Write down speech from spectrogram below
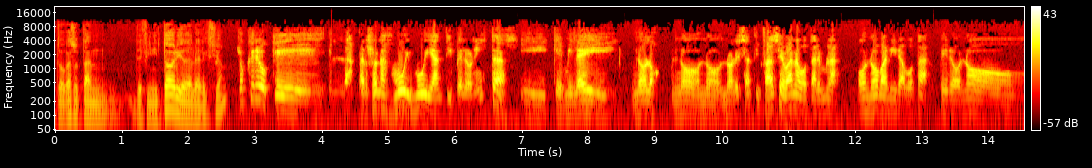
todo caso tan definitorio de la elección? Yo creo que las personas muy, muy antiperonistas y que mi ley no, los, no, no, no les satisface van a votar en blanco. o no van a ir a votar, pero no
